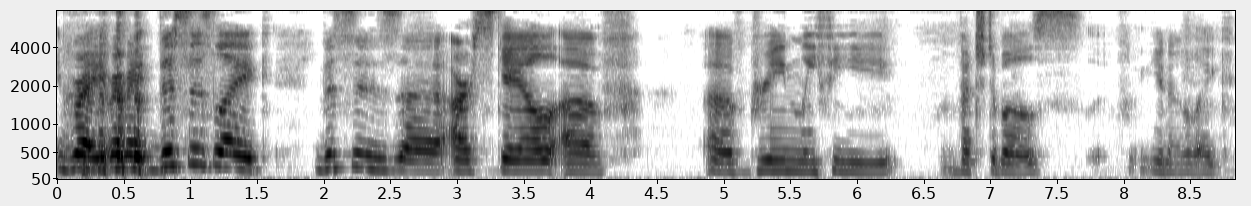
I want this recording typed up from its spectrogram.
right right right this is like this is uh, our scale of of green leafy vegetables you know like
